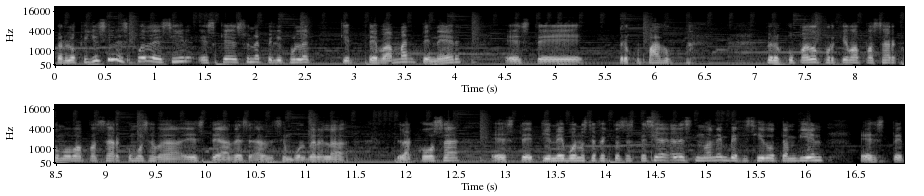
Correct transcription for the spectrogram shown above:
Pero lo que yo sí les puedo decir es que es una película que te va a mantener este, preocupado. preocupado por qué va a pasar, cómo va a pasar, cómo se va este, a, des- a desenvolver la, la cosa. Este, tiene buenos efectos especiales, no han envejecido tan bien, este,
